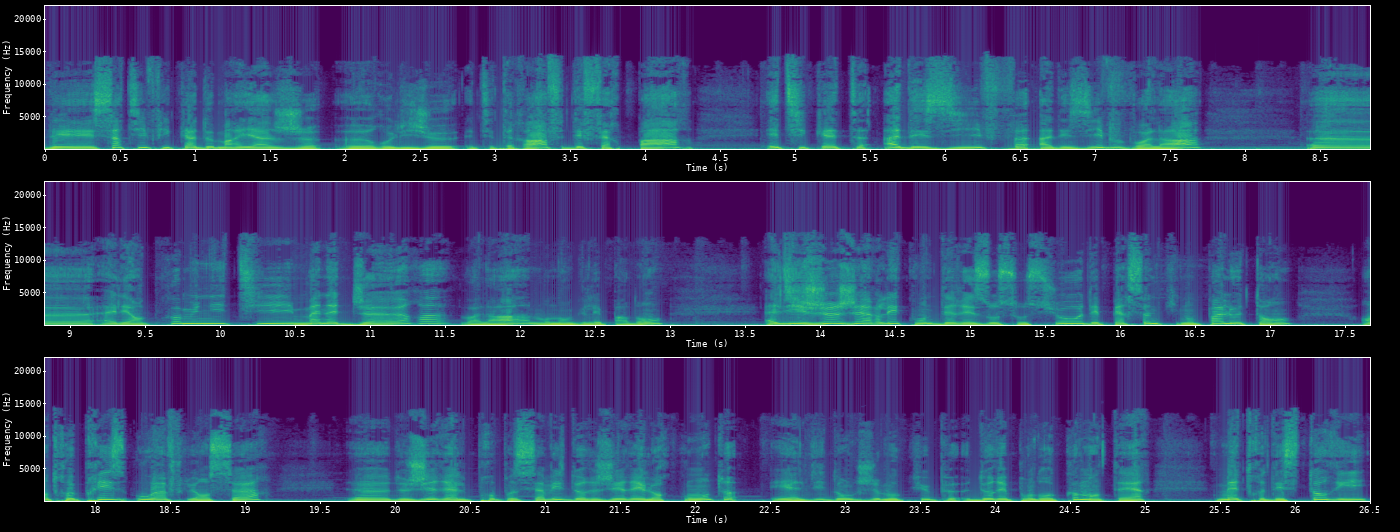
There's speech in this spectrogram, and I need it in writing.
des certificats de mariage euh, religieux, etc., des faire-part, étiquettes adhésifs, adhésives, voilà. Elle est en community manager, voilà, mon anglais, pardon. Elle dit je gère les comptes des réseaux sociaux des personnes qui n'ont pas le temps, entreprises ou influenceurs, euh, de gérer. Elle propose service de gérer leurs comptes et elle dit donc je m'occupe de répondre aux commentaires, mettre des stories,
